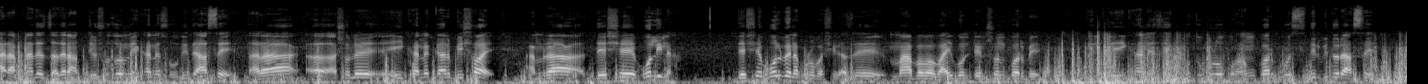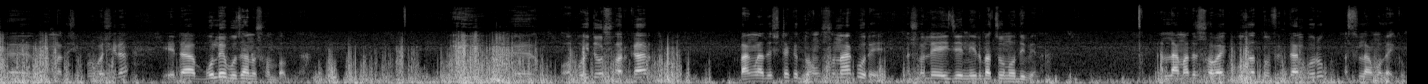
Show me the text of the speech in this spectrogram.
আর আপনাদের যাদের আত্মীয় স্বজন এখানে সৌদিতে আছে, তারা আসলে এইখানকার বিষয় আমরা দেশে বলি না। দেশে বলবে না প্রবাসীরা যে মা বাবা ভাই বোন টেনশন করবে। কিন্তু এইখানে যে কত বড় ভয়ঙ্কর পরিস্থিতির ভিতরে আছে বাংলাদেশি প্রবাসীরা, এটা বলে বোঝানো সম্ভব না। এই অবৈধ সরকার বাংলাদেশটাকে ধ্বংস না করে আসলে এই যে নির্বাচনও দিবে না। আল্লাহ আমাদের সবাইকে বোঝার তৌফিক দান করুক। আসসালামু আলাইকুম।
